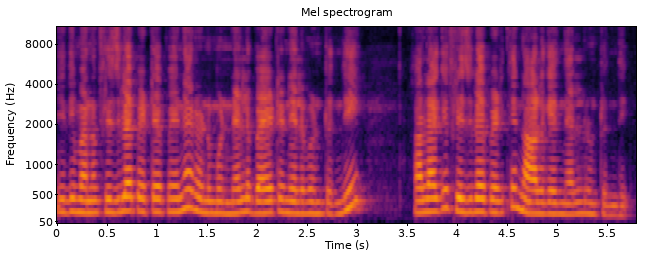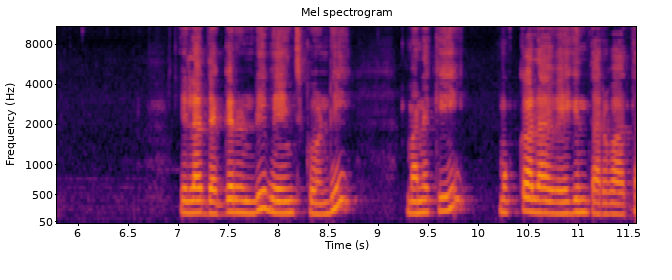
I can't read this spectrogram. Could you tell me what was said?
ఇది మనం ఫ్రిడ్జ్లో పెట్టకపోయినా రెండు మూడు నెలలు బయట నిల్వ ఉంటుంది. అలాగే ఫ్రిడ్జ్లో పెడితే నాలుగైదు నెలలు ఉంటుంది. ఇలా దగ్గరుండి వేయించుకోండి. మనకి ముక్క అలా వేగిన తర్వాత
